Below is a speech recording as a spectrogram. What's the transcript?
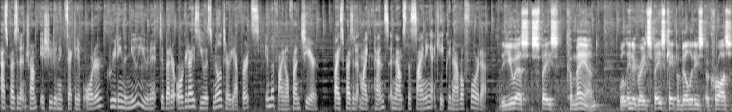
as President Trump issued an executive order creating the new unit to better organize U.S. military efforts in the final frontier. Vice President Mike Pence announced the signing at Cape Canaveral, Florida. The U.S. Space Command will integrate space capabilities across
